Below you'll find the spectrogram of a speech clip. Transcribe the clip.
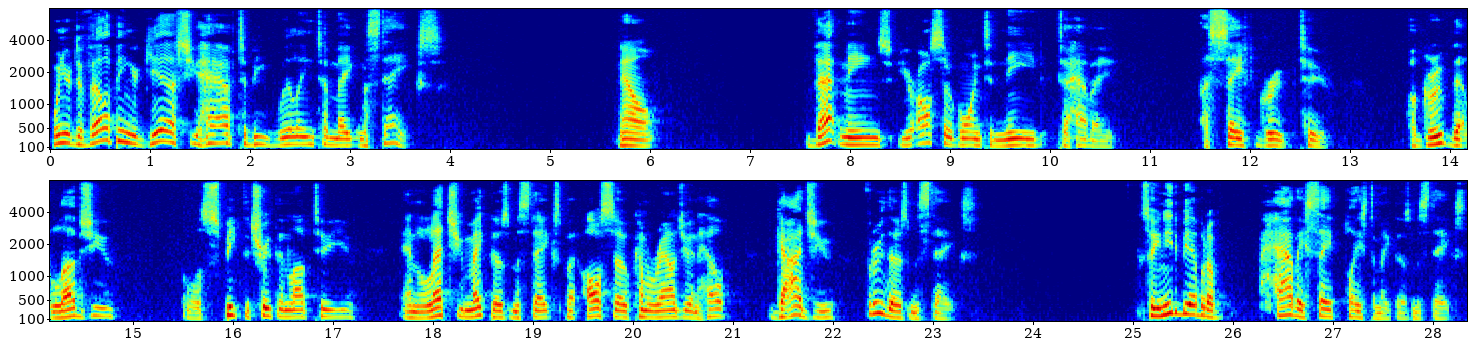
When you're developing your gifts, you have to be willing to make mistakes. Now, that means you're also going to need to have a, a safe group too. A group that loves you, will speak the truth in love to you, and let you make those mistakes, but also come around you and help guide you through those mistakes. So you need to be able to have a safe place to make those mistakes.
